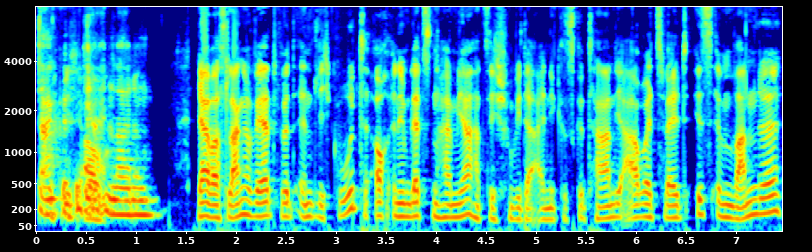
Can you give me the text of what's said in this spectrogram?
Danke für die auch. Einladung. Ja, was lange währt, wird endlich gut. Auch in dem letzten halben Jahr hat sich schon wieder einiges getan. Die Arbeitswelt ist im Wandel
